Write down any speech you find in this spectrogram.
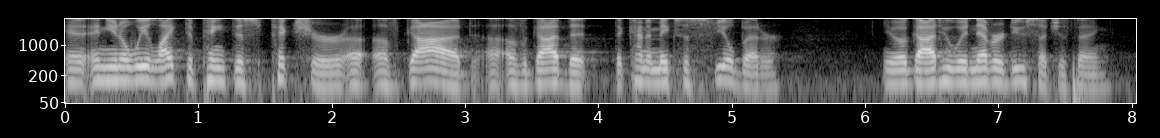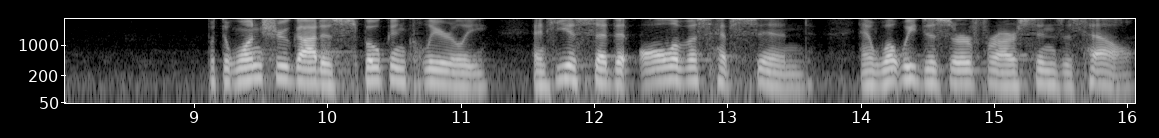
And, and you know, we like to paint this picture uh, of God, uh, of a God that, that kind of makes us feel better. You know, a God who would never do such a thing. But the one true God has spoken clearly, and he has said that all of us have sinned and what we deserve for our sins is hell.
